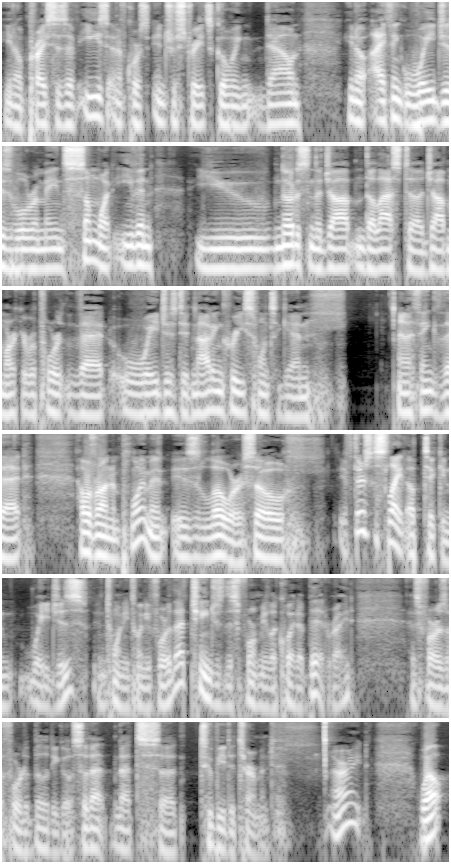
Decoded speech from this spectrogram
you know, prices have eased and, of course, interest rates going down. You know, I think wages will remain somewhat even. You notice in the job, the last uh, job market report that wages did not increase once again. And I think that, however, unemployment is lower. So if there's a slight uptick in wages in 2024, that changes this formula quite a bit, right? As far as affordability goes. So that that's uh, to be determined. All right. Well,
